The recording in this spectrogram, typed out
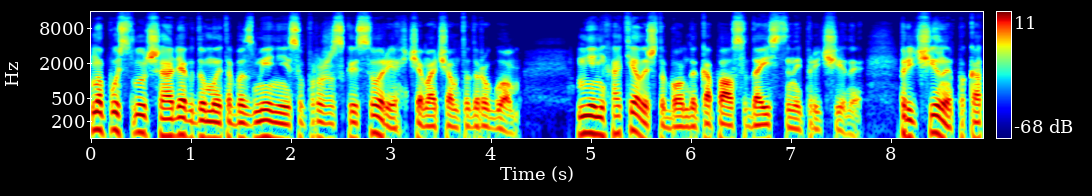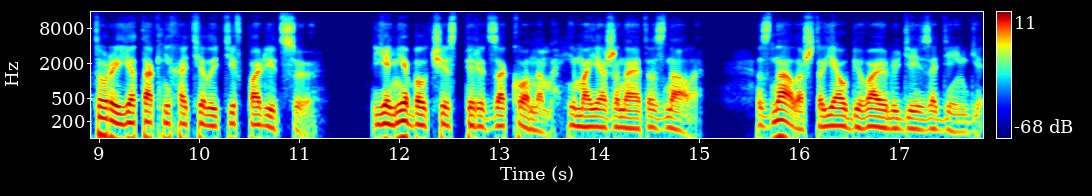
Но пусть лучше Олег думает об измене и супружеской ссоре, чем о чем-то другом. Мне не хотелось, чтобы он докопался до истинной причины. Причины, по которой я так не хотел идти в полицию. Я не был чист перед законом, и моя жена это знала. Знала, что я убиваю людей за деньги.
